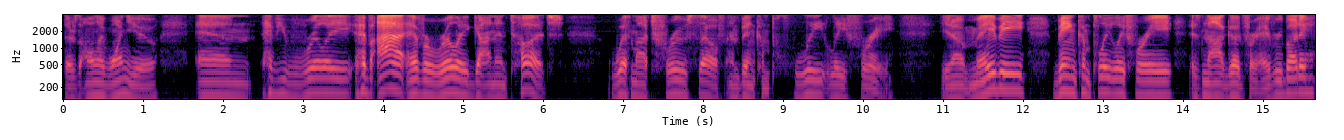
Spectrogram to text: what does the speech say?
There's only one you. And have you really, have I ever really gotten in touch with my true self and been completely free? You know, maybe being completely free is not good for everybody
